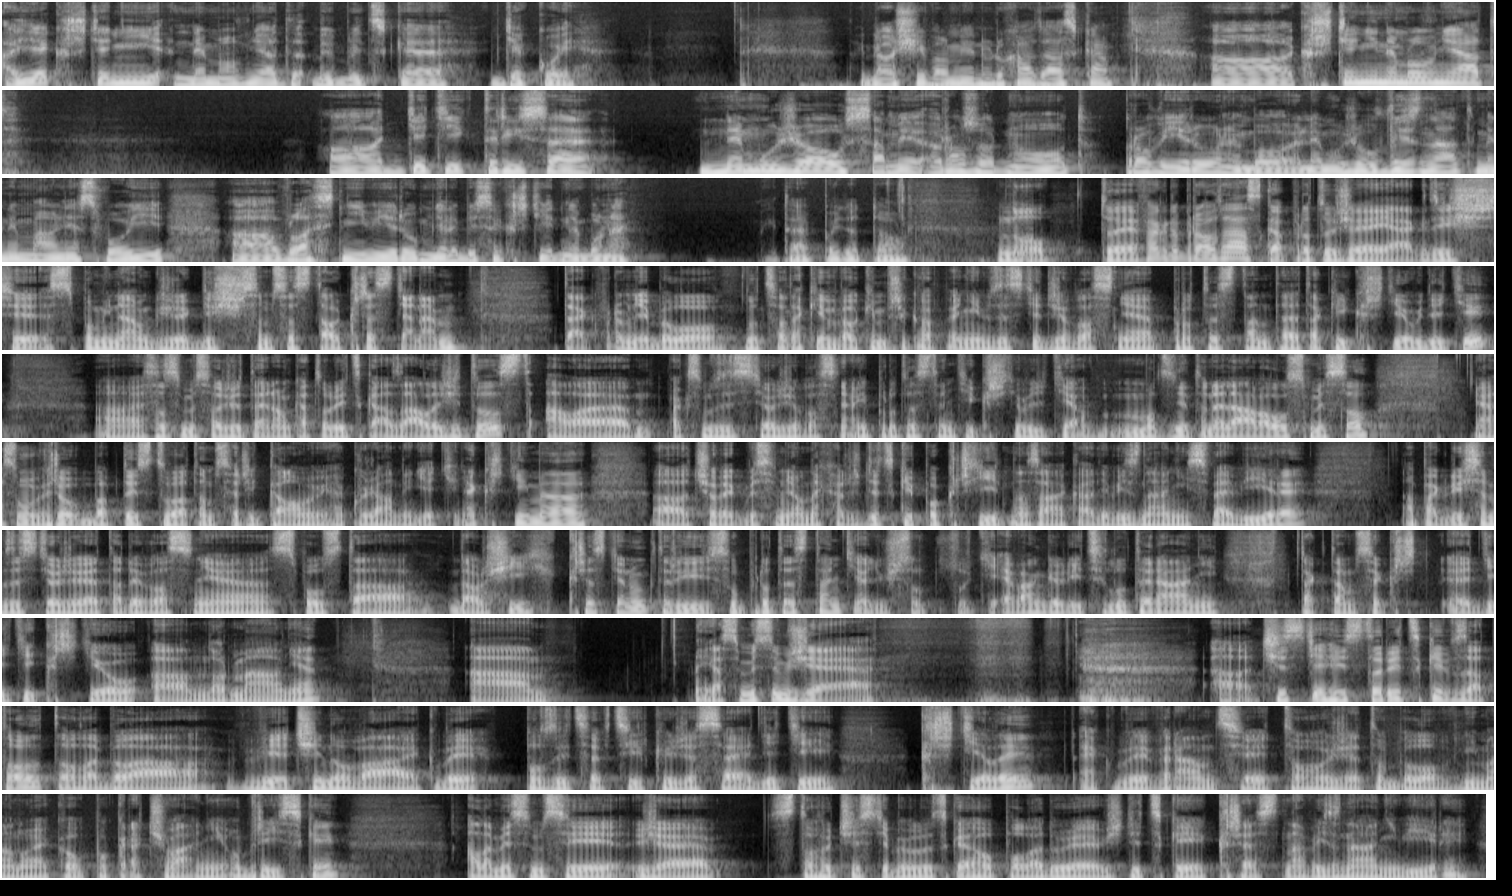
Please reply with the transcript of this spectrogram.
A je křtění nemluvňat biblické? Děkuji. Tak další velmi jednoduchá otázka. Křtění nemluvňat děti, kteří se nemůžou sami rozhodnout pro víru nebo nemůžou vyznat minimálně svoji vlastní víru, měli by se křtít nebo ne? Víte, pojď do toho. No, to je fakt dobrá otázka, protože já když si vzpomínám, že když jsem se stal křesťanem, tak pro mě bylo docela takým velkým překvapením zjistit, že vlastně protestanté taky křtí děti. A já jsem si myslel, že to je jenom katolická záležitost, ale pak jsem zjistil, že vlastně i protestanti křtí děti a moc mě to nedávalo smysl. Já jsem uvěřil u baptistů a tam se říkalo, my jako žádný děti nekřtíme, člověk by se měl nechat vždycky pokřtít na základě vyznání své víry. A pak, když jsem zjistil, že je tady vlastně spousta dalších křesťanů, kteří jsou protestanti, ať už jsou to ti evangelíci, luteráni, tak tam se kř- děti křtí uh, normálně. A já si myslím, že čistě historicky vzato, tohle byla většinová jakoby, pozice v církvi, že se děti křtili, jakoby v rámci toho, že to bylo vnímáno jako pokračování obřízky. Ale myslím si, že z toho čistě biblického pohledu je vždycky křest na vyznání víry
